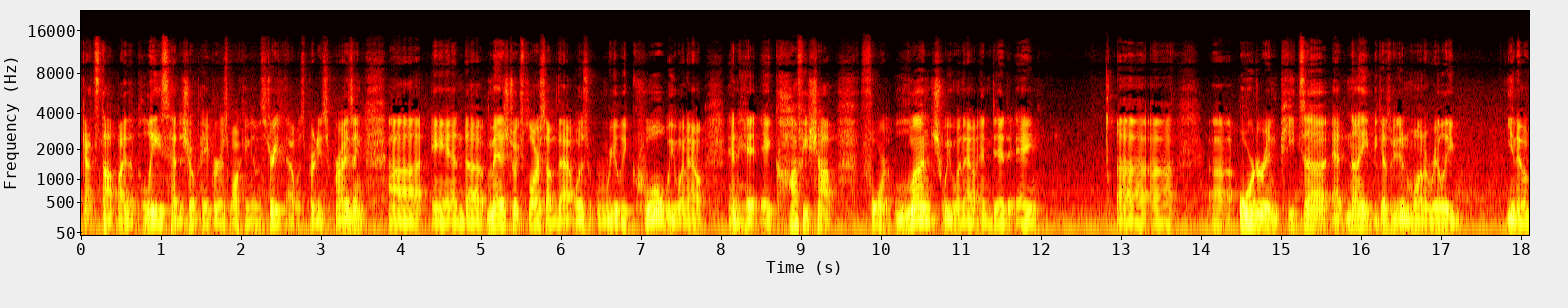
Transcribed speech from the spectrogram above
Got stopped by the police, had to show papers walking on the street. That was pretty surprising. Uh, and uh, managed to explore some. That was really cool cool. We went out and hit a coffee shop for lunch. We went out and did a uh, uh, uh, order in pizza at night because we didn't want to really you know,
